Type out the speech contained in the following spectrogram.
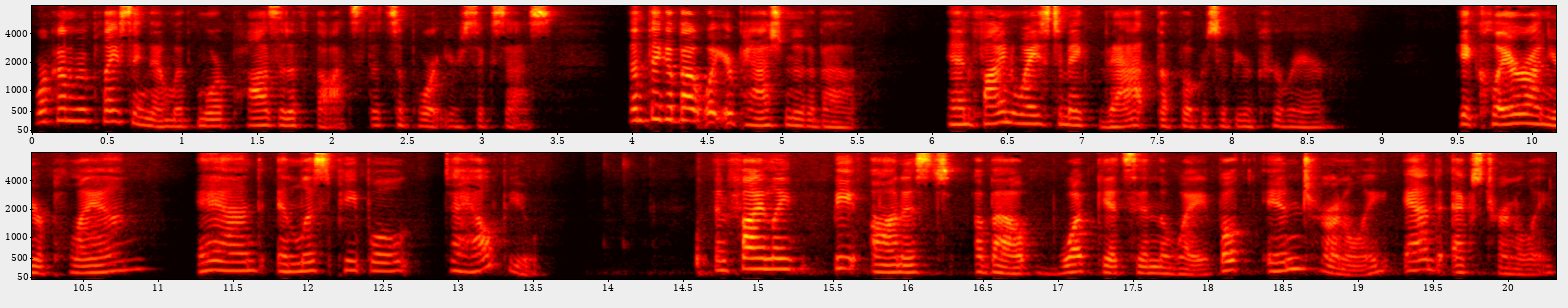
work on replacing them with more positive thoughts that support your success. Then think about what you're passionate about and find ways to make that the focus of your career. Get clear on your plan and enlist people to help you. And finally, be honest about what gets in the way, both internally and externally,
